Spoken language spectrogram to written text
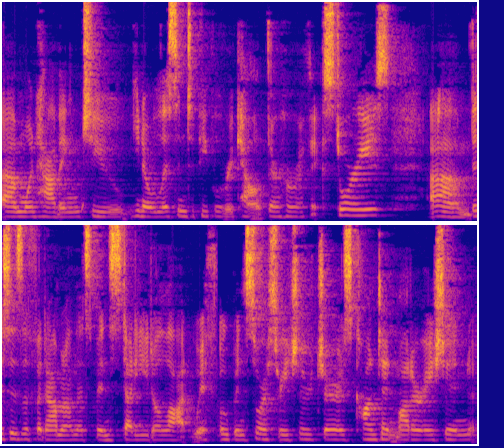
um, when having to, you know, listen to people recount their horrific stories. Um, this is a phenomenon that's been studied a lot with open source researchers, content moderation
